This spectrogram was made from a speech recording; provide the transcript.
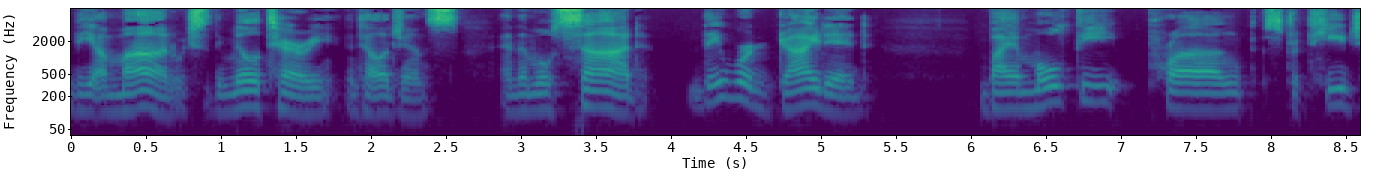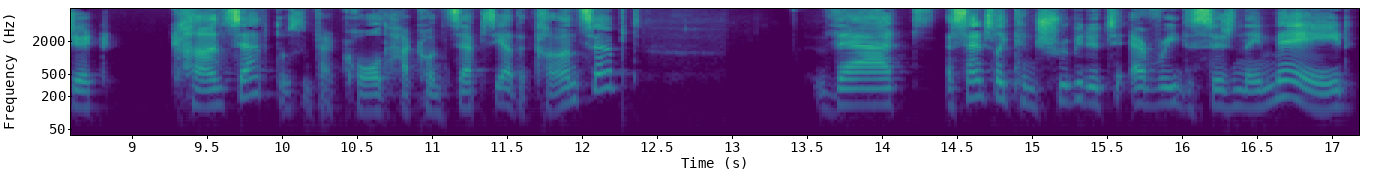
the Aman, which is the military intelligence, and the Mossad, they were guided by a multi-pronged strategic concept. It was in fact called Hakoncepsia, the concept that essentially contributed to every decision they made.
